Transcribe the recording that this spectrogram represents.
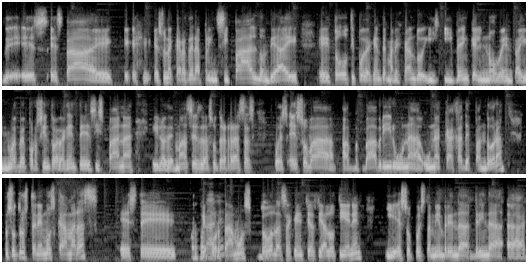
es, está, eh, es una carretera principal donde hay todo tipo de gente manejando y, y ven que el 99% de la gente es hispana y lo demás es las otras razas, pues eso va a, va a abrir una, una caja de Pandora. Nosotros tenemos cámaras este, que portamos, todas las agencias ya lo tienen y eso pues también brinda, brinda a,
